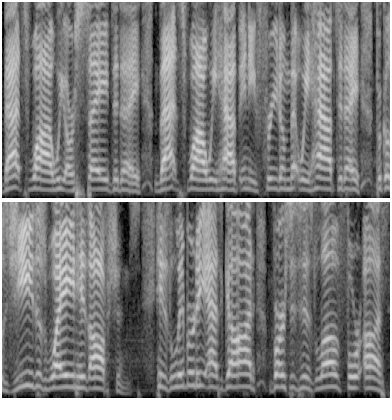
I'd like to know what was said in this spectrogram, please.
That's why we are saved today. That's why we have any freedom that we have today because Jesus weighed his options his liberty as God versus his love for us,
